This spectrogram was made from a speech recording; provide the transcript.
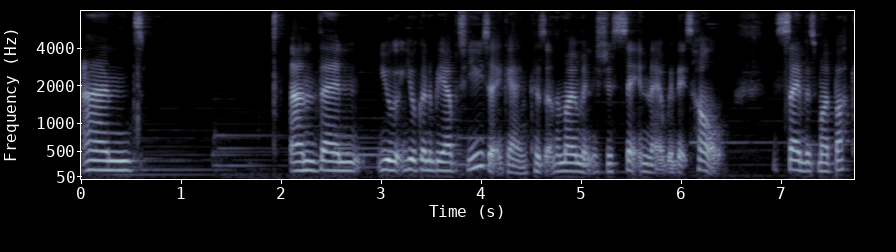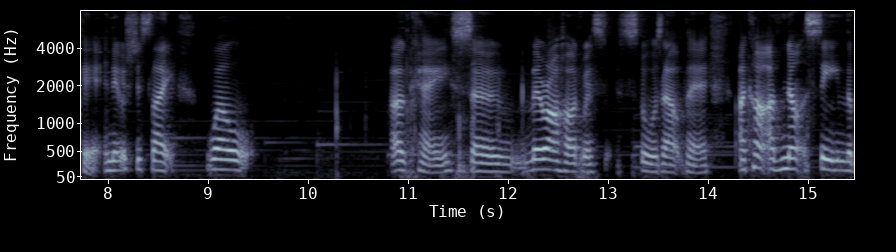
And and then you, you're going to be able to use it again because at the moment it's just sitting there with its hole, the same as my bucket. And it was just like, well, okay, so there are hardware stores out there. I can't. I've not seen the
